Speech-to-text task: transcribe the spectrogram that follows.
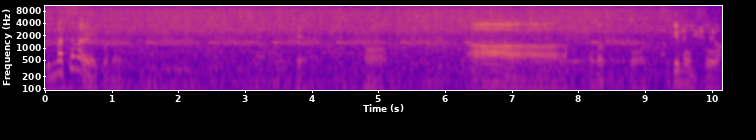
끝났잖아요 이거는 자 이렇게 어아 보너스 두개 모으면 또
